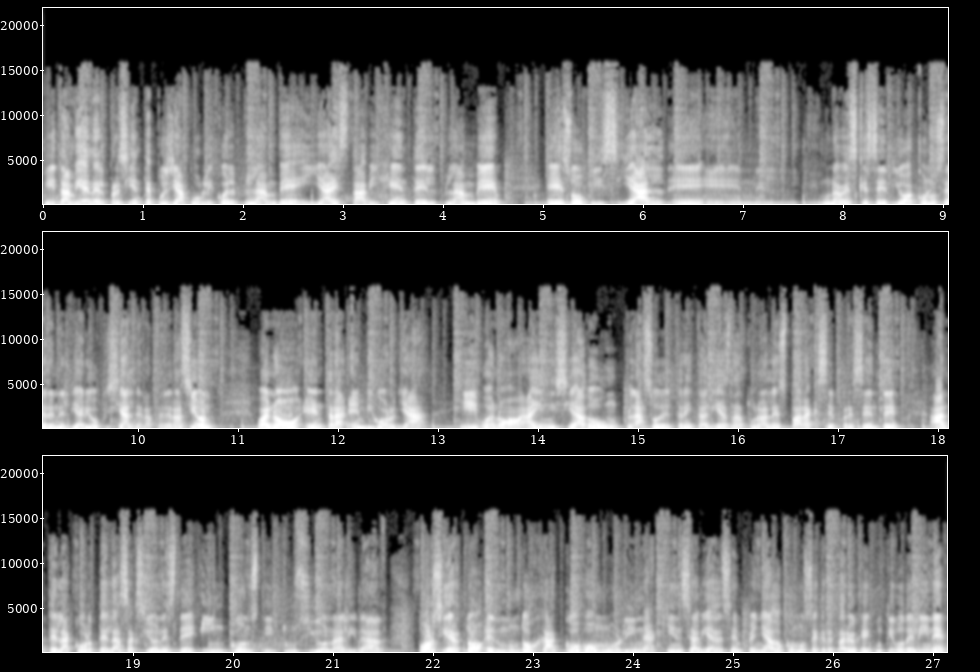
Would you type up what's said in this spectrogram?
Y también el presidente pues ya publicó el plan B y ya está vigente el plan B. Es oficial eh, en una vez que se dio a conocer en el diario oficial de la federación. Bueno, entra en vigor ya y bueno, ha iniciado un plazo de 30 días naturales para que se presente ante la Corte las acciones de inconstitucionalidad. Por cierto, Edmundo Jacobo Molina, quien se había desempeñado como secretario ejecutivo del INE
